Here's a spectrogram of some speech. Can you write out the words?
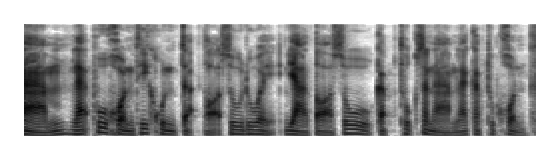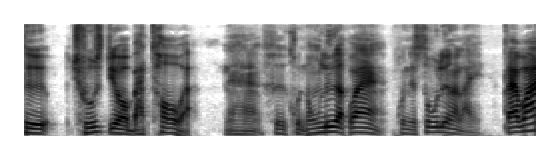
นามและผู้คนที่คุณจะต่อสู้ด้วย อย่าต่อสู้กับทุกสนามและกับทุกคน คือ choose your battle อะ นะฮะคือคุณต้องเลือกว่าคุณจะสู้เรื่องอะไร แปลว่า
